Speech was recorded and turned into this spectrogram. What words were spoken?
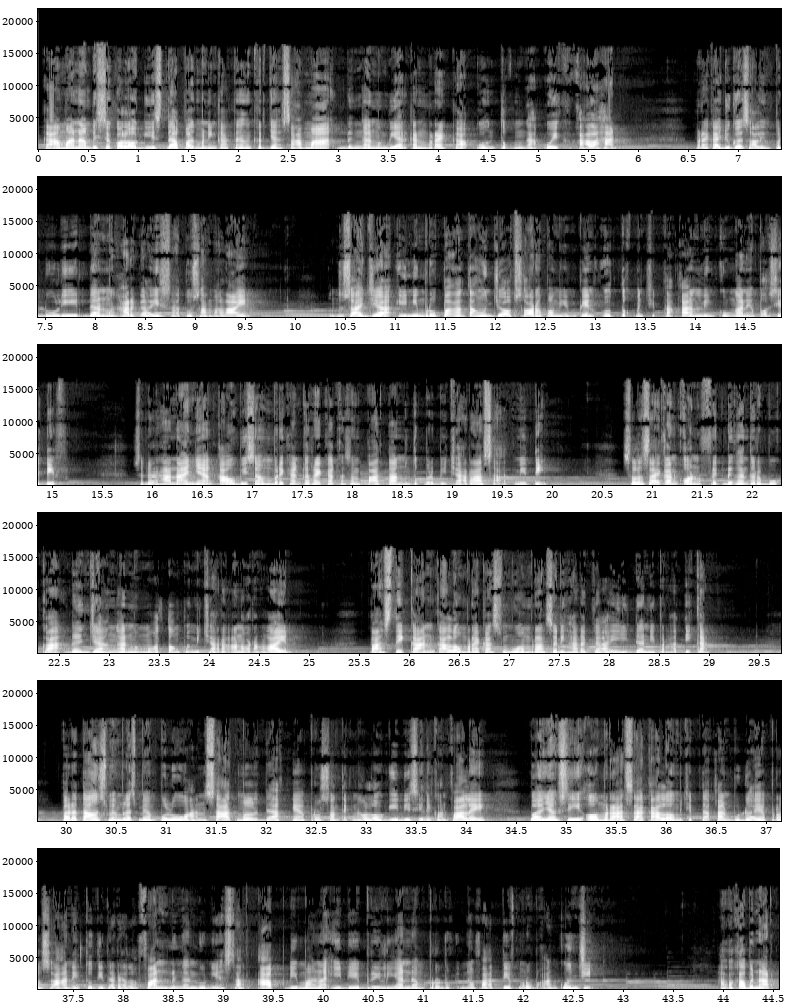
Keamanan psikologis dapat meningkatkan kerjasama dengan membiarkan mereka untuk mengakui kekalahan. Mereka juga saling peduli dan menghargai satu sama lain. Tentu saja, ini merupakan tanggung jawab seorang pemimpin untuk menciptakan lingkungan yang positif. Sederhananya, kau bisa memberikan mereka kesempatan untuk berbicara saat meeting. Selesaikan konflik dengan terbuka dan jangan memotong pembicaraan orang lain. Pastikan kalau mereka semua merasa dihargai dan diperhatikan. Pada tahun 1990-an, saat meledaknya perusahaan teknologi di Silicon Valley, banyak CEO merasa kalau menciptakan budaya perusahaan itu tidak relevan dengan dunia startup di mana ide brilian dan produk inovatif merupakan kunci. Apakah benar?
